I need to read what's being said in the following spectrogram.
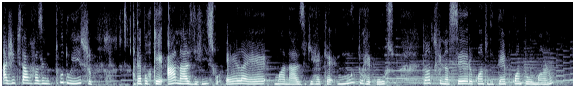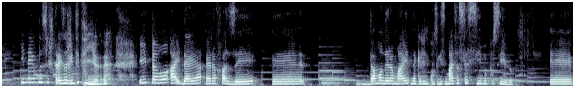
a gente estava fazendo tudo isso até porque a análise de risco, ela é uma análise que requer muito recurso, tanto financeiro, quanto de tempo, quanto humano, e nenhum desses três a gente tinha. Então a ideia era fazer é, da maneira mais né, que a gente conseguisse mais acessível possível. É,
